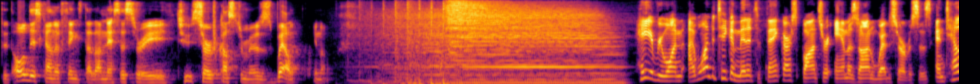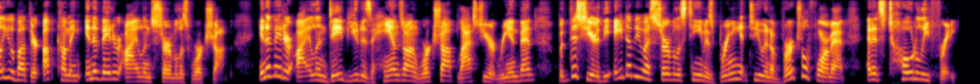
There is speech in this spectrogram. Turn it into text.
the, all these kind of things that are necessary to serve customers well, you know. Hey everyone, I wanted to take a minute to thank our sponsor, Amazon Web Services, and tell you about their upcoming Innovator Island Serverless Workshop. Innovator Island debuted as a hands on workshop last year at reInvent, but this year the AWS serverless team is bringing it to you in a virtual format and it's totally free.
